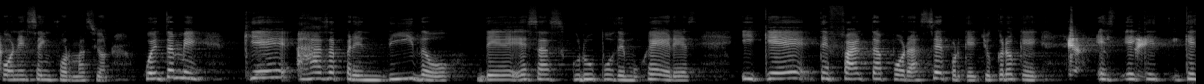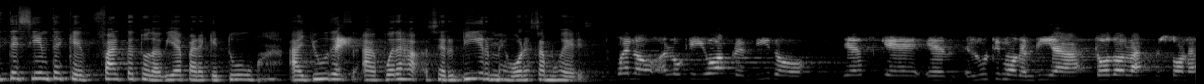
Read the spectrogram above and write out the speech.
con esa información. Cuéntame, ¿qué has aprendido de esos grupos de mujeres y qué te falta por hacer? Porque yo creo que, es, eh, que, te sientes que falta todavía para que tú ayudes, a puedas servir mejor a esas mujeres. Bueno, lo que yo he aprendido es que en el último del día todas las personas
